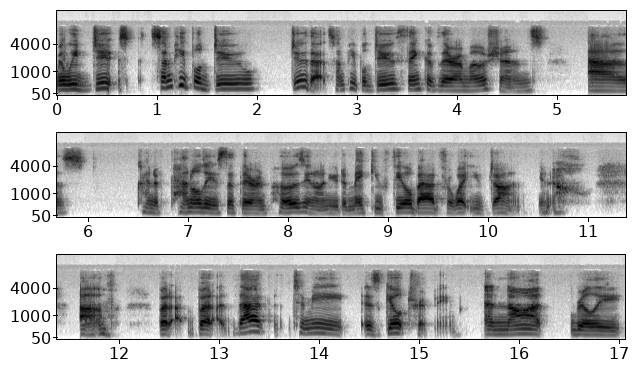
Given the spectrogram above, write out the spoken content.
I mean, we do. Some people do do that. Some people do think of their emotions as kind of penalties that they're imposing on you to make you feel bad for what you've done you know um, but but that to me is guilt tripping and not really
